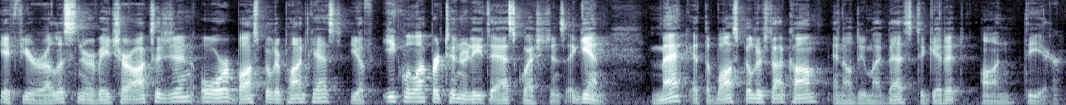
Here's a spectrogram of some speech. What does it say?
If you're a listener of HR Oxygen or Boss Builder Podcast, you have equal opportunity to ask questions. Again, mack at thebossbuilders.com, and I'll do my best to get it on the air.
